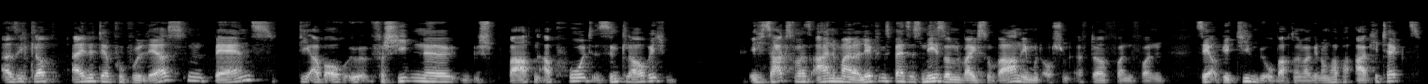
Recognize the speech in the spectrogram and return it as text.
Also ich glaube, eine der populärsten Bands, die aber auch verschiedene Sparten abholt, sind, glaube ich, ich sag's, was eine meiner Lieblingsbands ist, nee, sondern weil ich so wahrnehme und auch schon öfter von, von sehr objektiven Beobachtern wahrgenommen habe, Architects,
